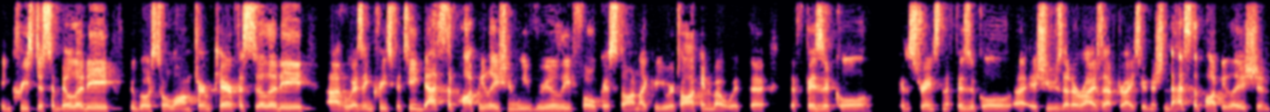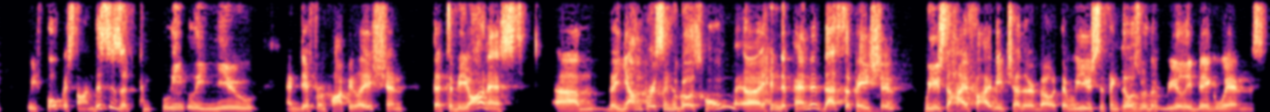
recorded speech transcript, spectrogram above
increased disability, who goes to a long-term care facility, uh, who has increased fatigue. That's the population we've really focused on, like you were talking about with the, the physical constraints and the physical uh, issues that arise after ICU admission. That's the population we focused on. This is a completely new and different population that, to be honest, um, the young person who goes home uh, independent, that's the patient we used to high five each other about. That we used to think those were the really big wins.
